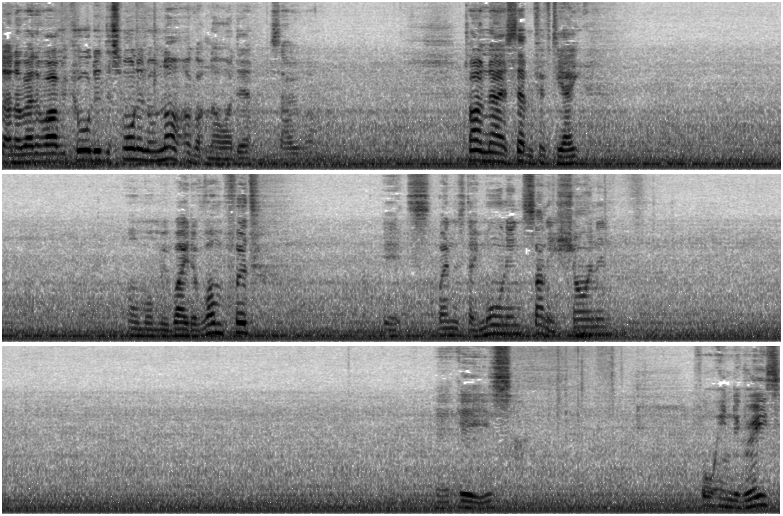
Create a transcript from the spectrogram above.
Don't know whether I recorded this morning or not. I've got no idea. So, um, time now is 7.58. I'm on my way to Romford. It's Wednesday morning, sun is shining. It is 14 degrees.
